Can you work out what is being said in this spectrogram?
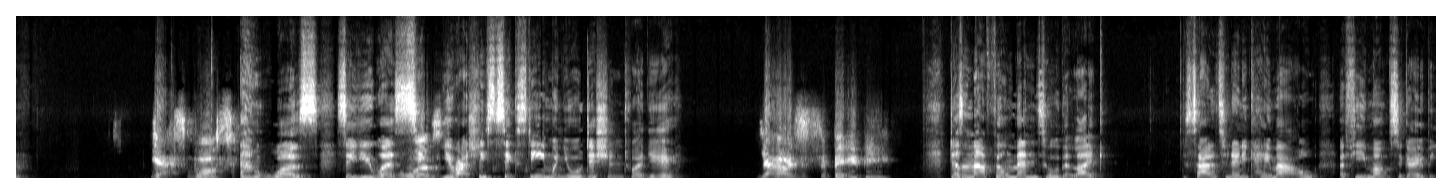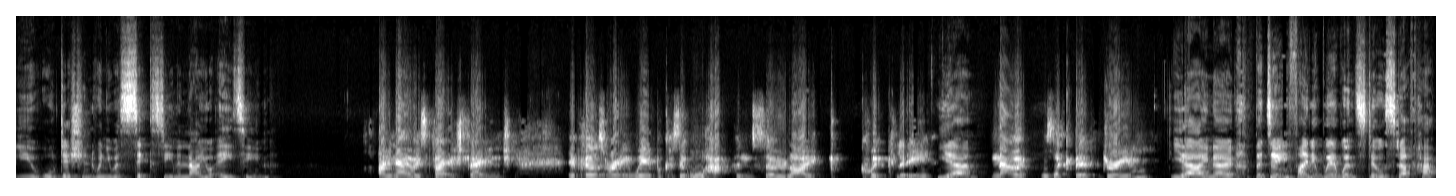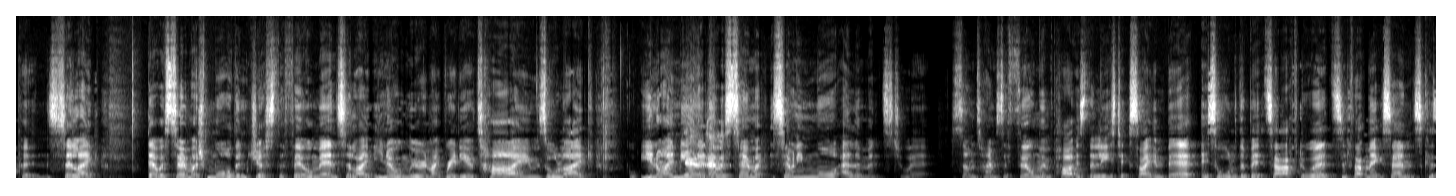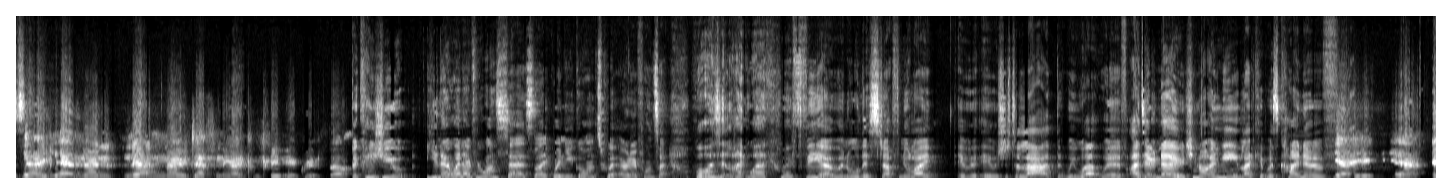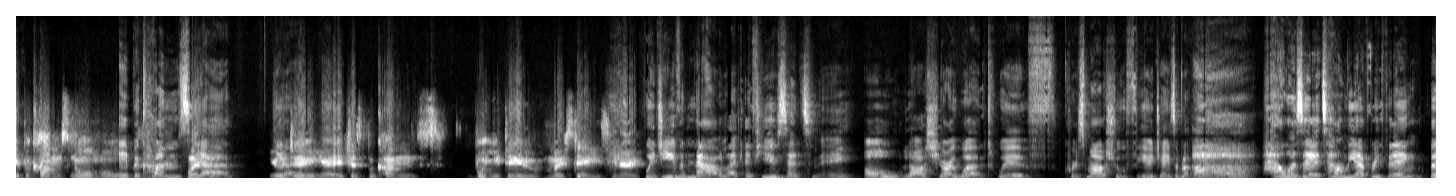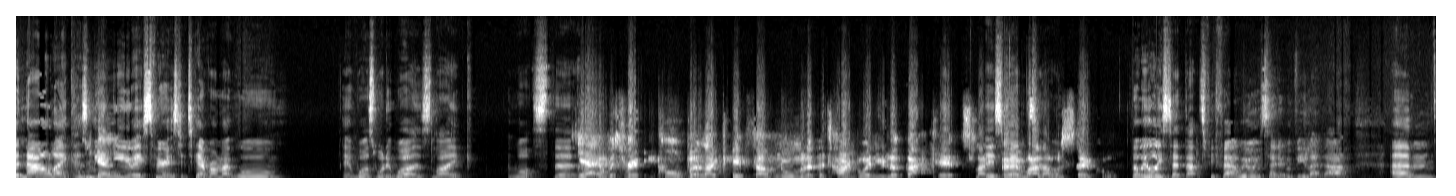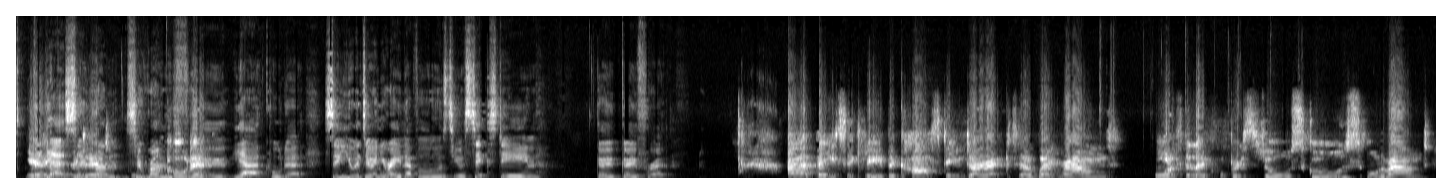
Yes, was. was. So you were six, you were actually 16 when you auditioned weren't you? Yeah, I was just a baby. doesn't that feel mental that like Sanditon only came out a few months ago, but you auditioned when you were 16 and now you're 18. I know, it's very strange. It feels really weird because it all happened so like quickly. Yeah, Now it was like a bit of a dream. yeah, I know. But don't you find it weird when still stuff happens? So, like, there was so much more than just the filming. So, like, you know, when we were in like Radio Times or like, you know what I mean? Yeah, there was so much, so many more elements to it. Sometimes the filming part is the least exciting bit. It's all of the bits afterwards, if that makes sense. Because Yeah, yeah, no, yeah, no, definitely, I completely agree with that. because you you know when everyone says like when you go on Twitter and everyone's like, what was it like working with Theo and all this stuff, and you're like, it, it was just a lad that we worked with. I don't know. Do you know what I mean? Like it was kind of Yeah, yeah, it becomes normal. it becomes When yeah You're yeah. doing it, it just becomes what you do most days, you know. Which even now, like if you said to me, oh, last year I worked with Kris Marshall, Theo James, I'm like, oh, how was it? Tell me everything. But now, like, because me and you experienced it together, I'm like, well, it was what it was. Like, what's the Yeah, it was really cool, but like it felt normal at the time. But when you look back, it's like, It's oh wow, that was so cool. But we always said that. To be fair, we always said it would be like that. Um, Yeah, but yeah. So did. run, so run me Called through. it. Yeah, called it. So you were doing your A levels. You were sixteen. Go, go for it. Uh, basically, the casting director went round all of the local Bristol schools all around.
